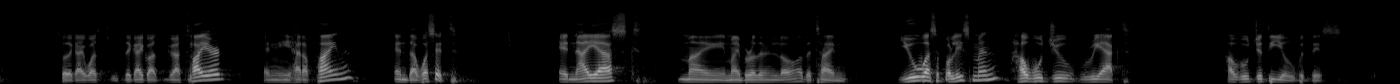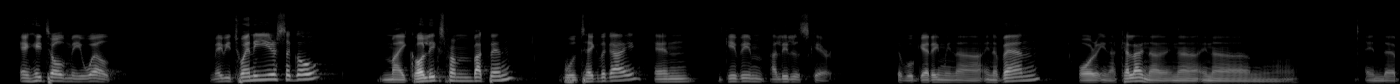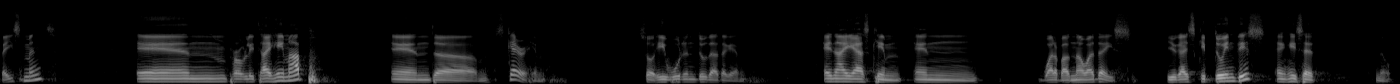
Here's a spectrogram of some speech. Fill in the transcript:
So the guy, was, the guy got, got fired and he had a fine, and that was it. And I asked my, my brother in law at the time, You, as a policeman, how would you react? How would you deal with this? And he told me, Well, maybe 20 years ago, my colleagues from back then will take the guy and give him a little scare. They will get him in a, in a van or in a kela, in, a, in, a, in, a, um, in the basement, and probably tie him up and uh, scare him so he wouldn't do that again. And I asked him, and what about nowadays? You guys keep doing this? And he said, no.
